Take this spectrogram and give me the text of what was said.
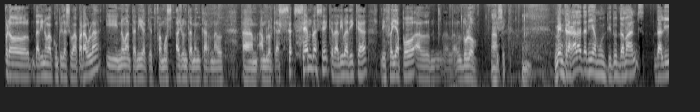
però Dalí no va complir la seva paraula i no van tenir aquest famós ajuntament carnal um, amb Lorca. Se sembla ser que Dalí va dir que li feia por el, el, el dolor Ah. físic. Mentre Gala tenia multitud d'amants, Dalí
